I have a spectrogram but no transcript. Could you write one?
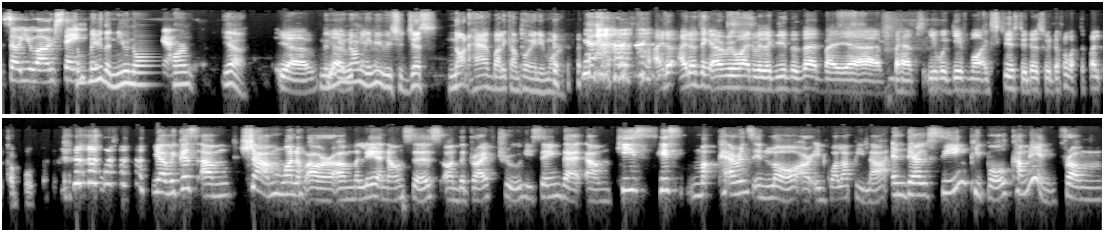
so you are saying so maybe the new norm. Yeah. yeah yeah the yeah, new norm maybe we should just not have balik kampung anymore i don't i don't think everyone will agree to that but uh, perhaps you will give more excuse to those who don't want to balik kampung yeah because um sham one of our um, malay announcers on the drive through he's saying that um he's his parents-in-law are in Kuala Pilah and they're seeing people come in from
